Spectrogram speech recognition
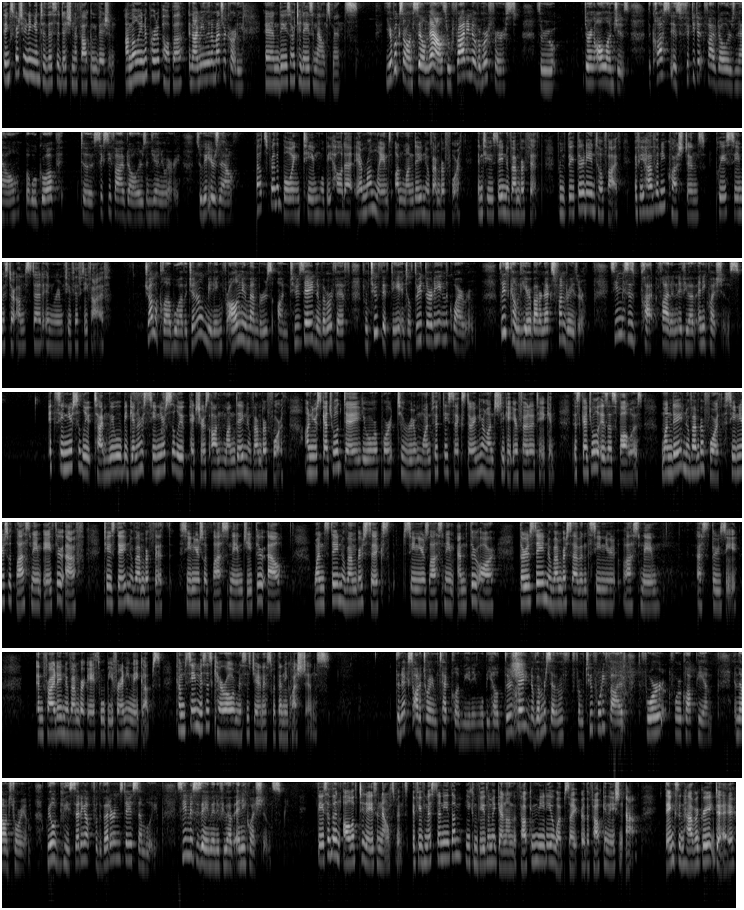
Thanks for tuning into this edition of Falcon Vision. I'm Elena Protopapa. And I'm Elena Metricardi. And these are today's announcements. Yearbooks are on sale now through Friday, November 1st, through during all lunches. The cost is $55 now, but will go up to $65 in January. So get yours now. Tryouts for the bowling team will be held at Amron Lanes on Monday, November 4th and Tuesday, November 5th from 3.30 until 5. If you have any questions, Please see Mr. Umstead in room 255. Drama Club will have a general meeting for all new members on Tuesday, November 5th from 2.50 until 3.30 in the choir room. Please come to hear about our next fundraiser. See Mrs. Platten if you have any questions. It's senior salute time. We will begin our senior salute pictures on Monday, November 4th. On your scheduled day, you will report to room 156 during your lunch to get your photo taken. The schedule is as follows. Monday, November 4th, seniors with last name A through F. Tuesday, November 5th, seniors with last name G through L. Wednesday, November 6th, seniors last name M through R. Thursday, November 7th, senior last name S through Z. And Friday, November 8th will be for any makeups. Come see Mrs. Carroll or Mrs. Janice with any questions. The next Auditorium Tech Club meeting will be held Thursday, November 7th from 2.45 to 4, 4 o'clock p.m. in the auditorium. We will be setting up for the Veterans Day Assembly. See Mrs. Amon if you have any questions. These have been all of today's announcements. If you've missed any of them, you can view them again on the Falcon Media website or the Falcon Nation app. Thanks and have a great day.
